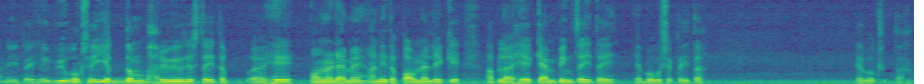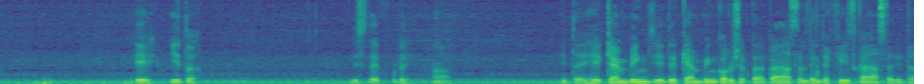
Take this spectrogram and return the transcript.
आणि इथं हे व्ह्यू बघू एकदम भारी व्ह्यू दिसतं इथं हे पावना डॅम आहे आणि इथं पावना लेक आहे. आपलं हे कॅम्पिंगचं इथं आहे. हे बघू शकता इथं. हे बघू शकता. हे इथं. दिसतंय कुठे? हां. इथं हे कॅम्पिंगचे इथे कॅम्पिंग करू शकता. काय असेल त्यांच्या फीज काय असतात इथं?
